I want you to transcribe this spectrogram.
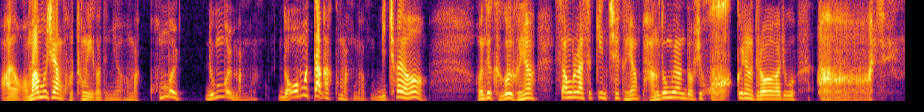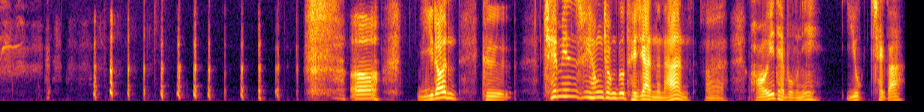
아유, 어마무시한 고통이거든요. 막 콧물, 눈물 막, 막 너무 따갑고 막, 막 미쳐요. 근데 그걸 그냥 선글라스 낀 채 그냥 방독면도 없이 훅 그냥 들어가가지고 어 이런 그 최민수 형 정도 되지 않는 한 어, 거의 대부분이 육체가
